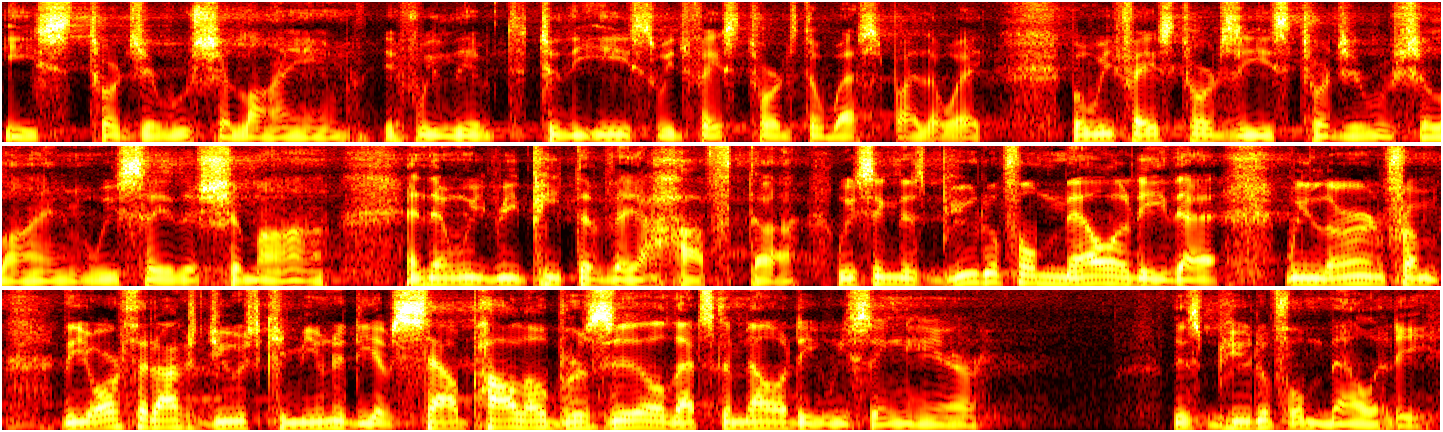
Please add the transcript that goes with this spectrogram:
east, towards Jerusalem. If we lived to the east, we'd face towards the west, by the way. But we face towards the east, towards Jerusalem. We say the Shema, and then we repeat the Ve'ahavta. We sing this beautiful melody that we learn from the Orthodox Jewish community of Sao Paulo, Brazil. That's the melody we sing here. This beautiful melody.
